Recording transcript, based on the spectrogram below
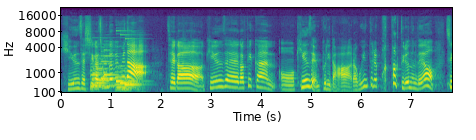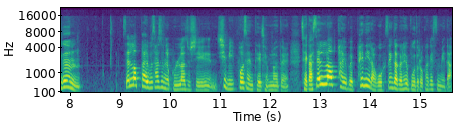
기은세 씨가 정답입니다. 제가 기은세가 픽한 어, 기은세 앰플이다라고 힌트를 팍팍 드렸는데요. 지금 셀럽파이브 사진을 골라주신 12%의 잼러들 제가 셀럽파이브의 팬이라고 생각을 해보도록 하겠습니다.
